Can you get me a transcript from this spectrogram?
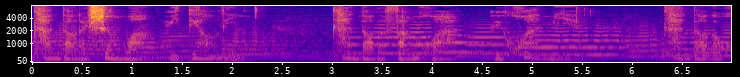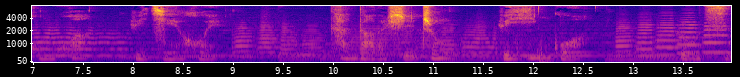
看到了盛亡与凋零，看到了繁华与幻灭，看到了洪荒与劫毁，看到了时钟与因果，如此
